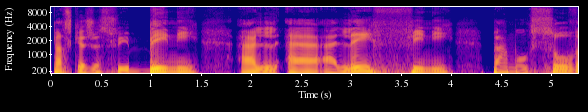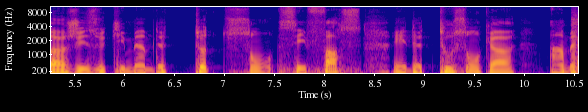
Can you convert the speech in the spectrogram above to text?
parce que je suis béni à, l'infini par mon Sauveur Jésus qui m'aime de toutes ses forces et de tout son cœur. Amen.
